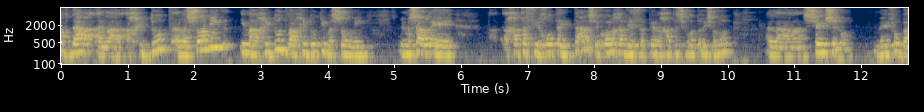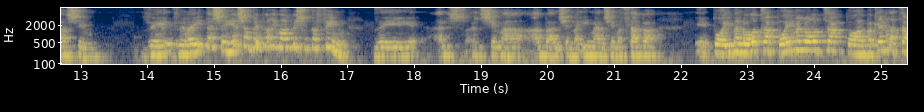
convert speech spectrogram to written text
עבדה על האחידות, על השוני עם האחידות והאחידות עם השוני. למשל, אחת השיחות הייתה שכל אחד יספר, אחת השיחות הראשונות, על השם שלו, מאיפה בא השם. וראית שיש הרבה דברים מאוד משותפים. זה על שם האבא, על שם האמא, על שם הסבא. פה האמא לא רוצה, פה האמא לא רוצה, פה האבא כן רצה,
